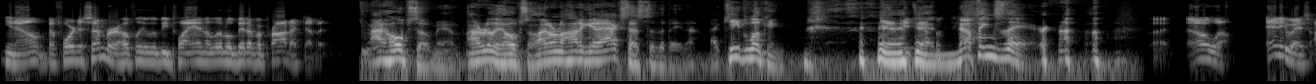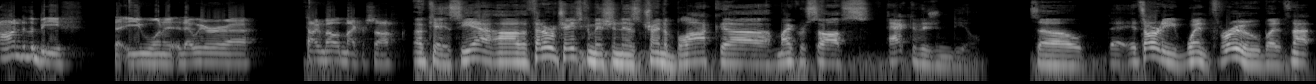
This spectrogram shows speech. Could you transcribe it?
you know, before December. Hopefully, we'll be playing a little bit of a product of it. I hope so, man. I really hope so. I don't know how to get access to the beta. I keep looking. Yeah, and nothing's there. But oh well. Anyways, on to the beef that you wanted that we were uh, talking about with Microsoft. okay, so yeah, uh, the Federal Trade Commission is trying to block uh, Microsoft's Activision deal. So it's already went through, but it's not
